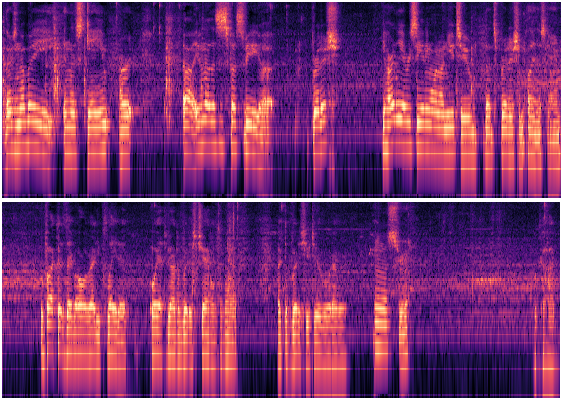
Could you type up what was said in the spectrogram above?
there's nobody in this game, or uh, even though this is supposed to be uh, British, you hardly ever see anyone on YouTube that's British and play this game. Well, probably because they've already played it. Or you have to be on the British channel to know it. Like the British YouTube or whatever. Yeah, that's true. Oh god.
